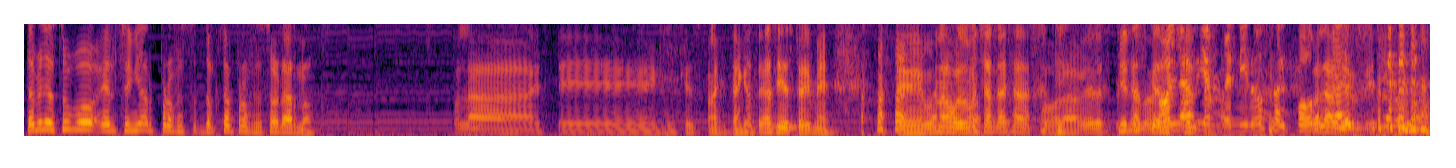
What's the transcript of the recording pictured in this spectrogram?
También estuvo el señor profesor, doctor profesor Arno. Hola, este. ¿Qué supone que tengo que hacer? Así despedirme. Este, bueno, pues muchas gracias por haber escuchado. que Hola, bienvenidos al podcast. Hola, bienvenidos.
